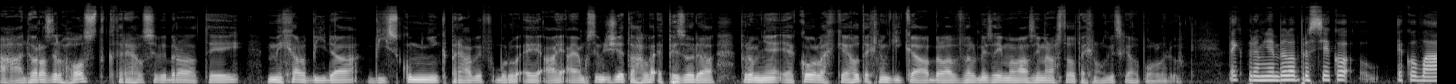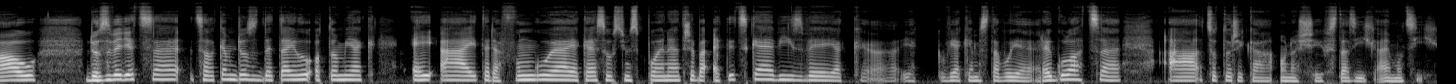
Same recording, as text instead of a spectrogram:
A dorazil host, kterého si vybrala ty, Michal Bída, výzkumník právě v oboru AI a já musím říct, že tahle epizoda pro mě jako lehkého technologíka byla velmi zajímavá, zejména z toho technologického pohledu. Tak pro mě bylo prostě jako, jako wow, dozvědět se celkem dost detailů o tom, jak AI teda funguje, jaké jsou s tím spojené třeba etické výzvy, jak, jak, v jakém stavu je regulace a co to říká o našich vztazích a emocích.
